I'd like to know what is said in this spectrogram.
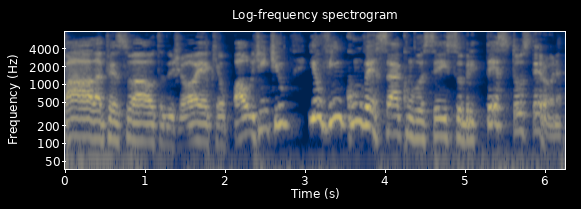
Fala pessoal, tudo jóia? Aqui é o Paulo Gentil e eu vim conversar com vocês sobre testosterona.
